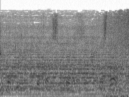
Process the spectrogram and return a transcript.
gigantesco que ainda faz. Mas tá?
